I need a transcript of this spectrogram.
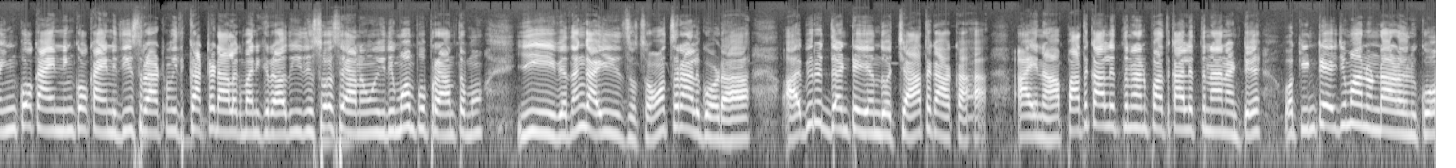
ఇంకొక ఆయన ఇంకొక ఆయన తీసుకురావటం ఇది కట్టడాలకు పనికిరాదు ఇది శ్మశానం ఇది మంపు ప్రాంతము. ఈ విధంగా ఐదు సంవత్సరాలు కూడా అభివృద్ధి అంటే ఏందో చేతకాక ఆయన పథకాలు ఇస్తున్నాను పథకాలు ఇస్తున్నానంటే ఒక ఇంటి యజమాని ఉన్నాడనుకో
